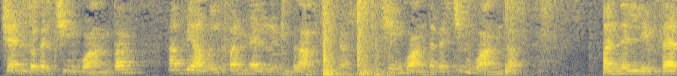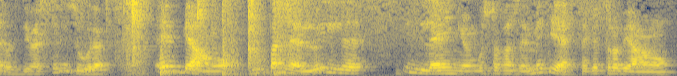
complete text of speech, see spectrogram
100 x 50, abbiamo il pannello in plastica 50 x 50, pannelli in ferro di diverse misure e abbiamo il pannello in legno, in questo caso MDF, che troviamo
